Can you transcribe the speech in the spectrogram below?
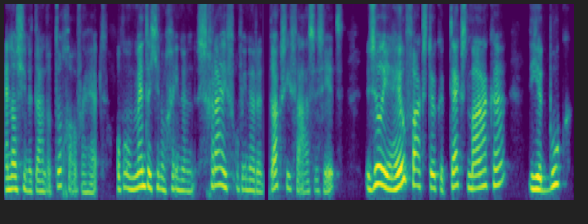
En als je het daar dan toch over hebt, op het moment dat je nog in een schrijf- of in een redactiefase zit, zul je heel vaak stukken tekst maken die het boek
